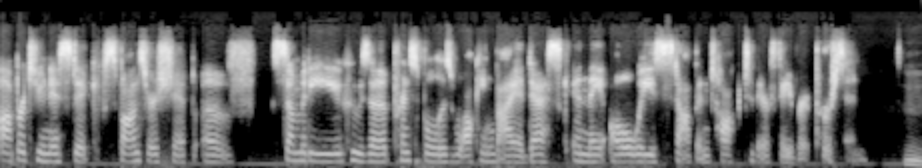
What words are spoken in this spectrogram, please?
opportunistic sponsorship of somebody who's a principal is walking by a desk and they always stop and talk to their favorite person hmm.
